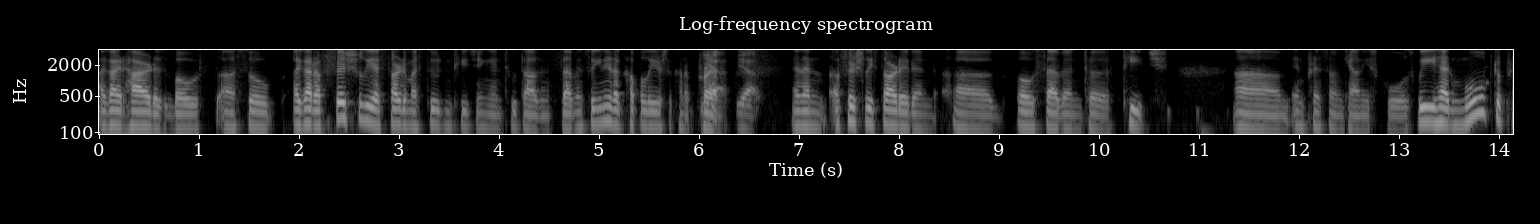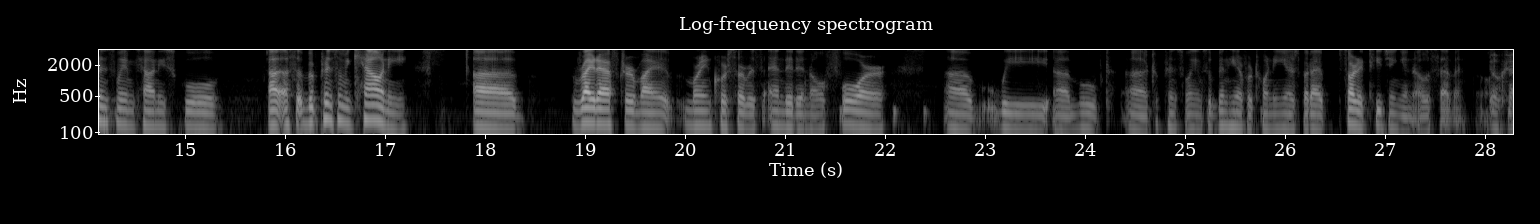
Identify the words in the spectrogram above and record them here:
I got hired as both. Uh, so I got officially, I started my student teaching in 2007. So you need a couple of years to kind of prep yeah, yeah. and then officially started in uh 07 to teach um, in Prince William County schools. We had moved to Prince William County School, uh, so, but Prince William County, uh, right after my Marine Corps service ended in 04. Uh, we uh, moved uh, to Prince William. So been here for 20 years, but I started teaching in 07. Okay.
